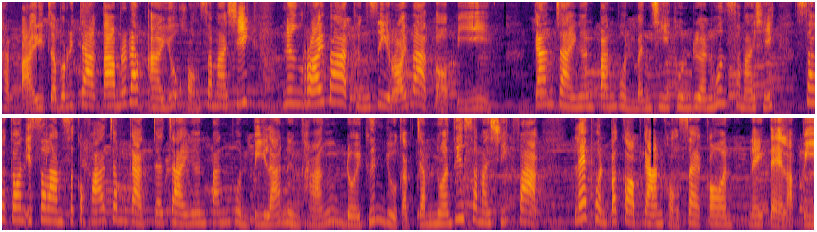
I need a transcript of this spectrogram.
ถัดไปจะบริจาคตามระดับอายุของสมาชิก 100 บาทถึง 400 บาทต่อปี การจ่ายเงินปันผลบัญชีทุนเรือนหุ้นสมาชิกสากลอิสลามสกฟ้าจำกัดจะจ่ายเงินปันผลปีละหนึ่งครั้ง โดยขึ้นอยู่กับจำนวนที่สมาชิกฝาก และผลประกอบการของสากลในแต่ละปี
